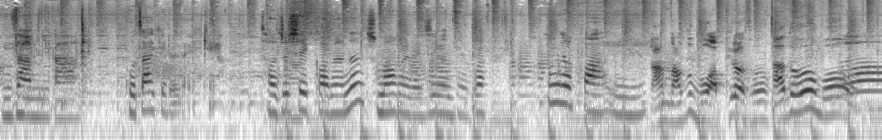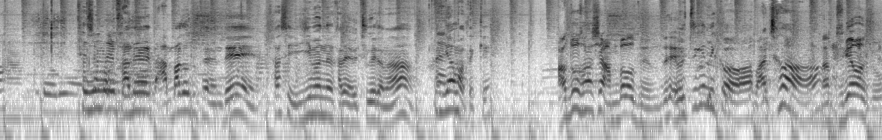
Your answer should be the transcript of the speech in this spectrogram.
감사합니다. 보자기를 낼게요. 져주실 거면은 주먹을 내시면 되고요. 형님 오빠 이 나, 나도 뭐 앞이라서 나도 뭐 대중들 간을 안 받아도 되는데 사실 이기면은 간을 12개잖아 한 개만 받을게 나도 사실 안 받아도 되는데 12개니까 많잖아 난 두 개만 줘뭐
